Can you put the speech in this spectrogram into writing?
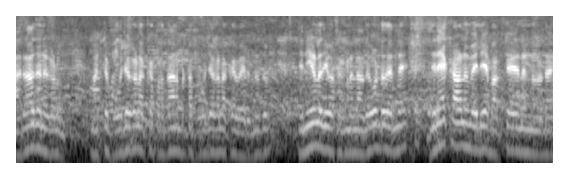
ആരാധനകളും മറ്റ് പൂജകളൊക്കെ പ്രധാനപ്പെട്ട പൂജകളൊക്കെ വരുന്നതും ഇനിയുള്ള ദിവസങ്ങളിൽ അതുകൊണ്ട് തന്നെ ഇതിനേക്കാളും വലിയ ഭക്തജനങ്ങളുടെ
